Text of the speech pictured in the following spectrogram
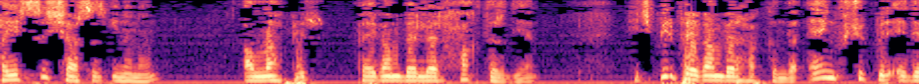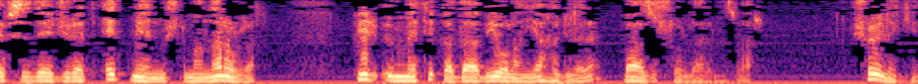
kayıtsız şartsız inanan, Allah bir, peygamberler haktır diyen, hiçbir peygamber hakkında en küçük bir edepsizliğe cüret etmeyen Müslümanlar olarak bir ümmeti gadabi olan Yahudilere bazı sorularımız var. Şöyle ki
